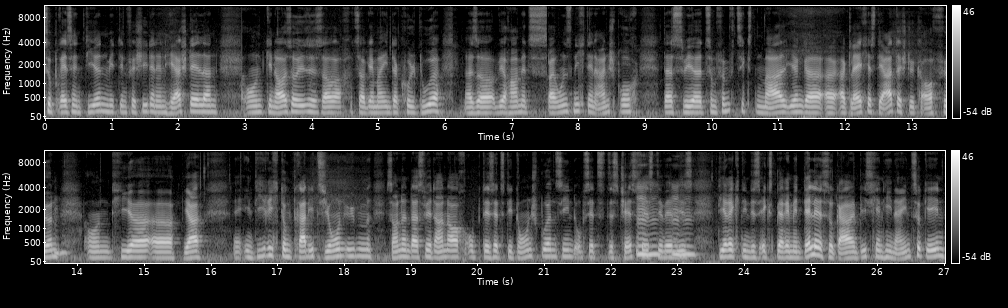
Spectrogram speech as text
zu präsentieren mit den verschiedenen Herstellern. Und genauso ist es auch, sage ich mal, in der Kultur. Also wir haben jetzt bei uns nicht den Anspruch, dass wir zum 50. Mal irgendein ein gleiches Theaterstück aufführen mhm. und hier äh, ja in die Richtung Tradition üben, sondern dass wir dann auch, ob das jetzt die Tonspuren sind, ob es jetzt das Jazzfestival mhm, ist, direkt in das Experimentelle sogar ein bisschen hineinzugehen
